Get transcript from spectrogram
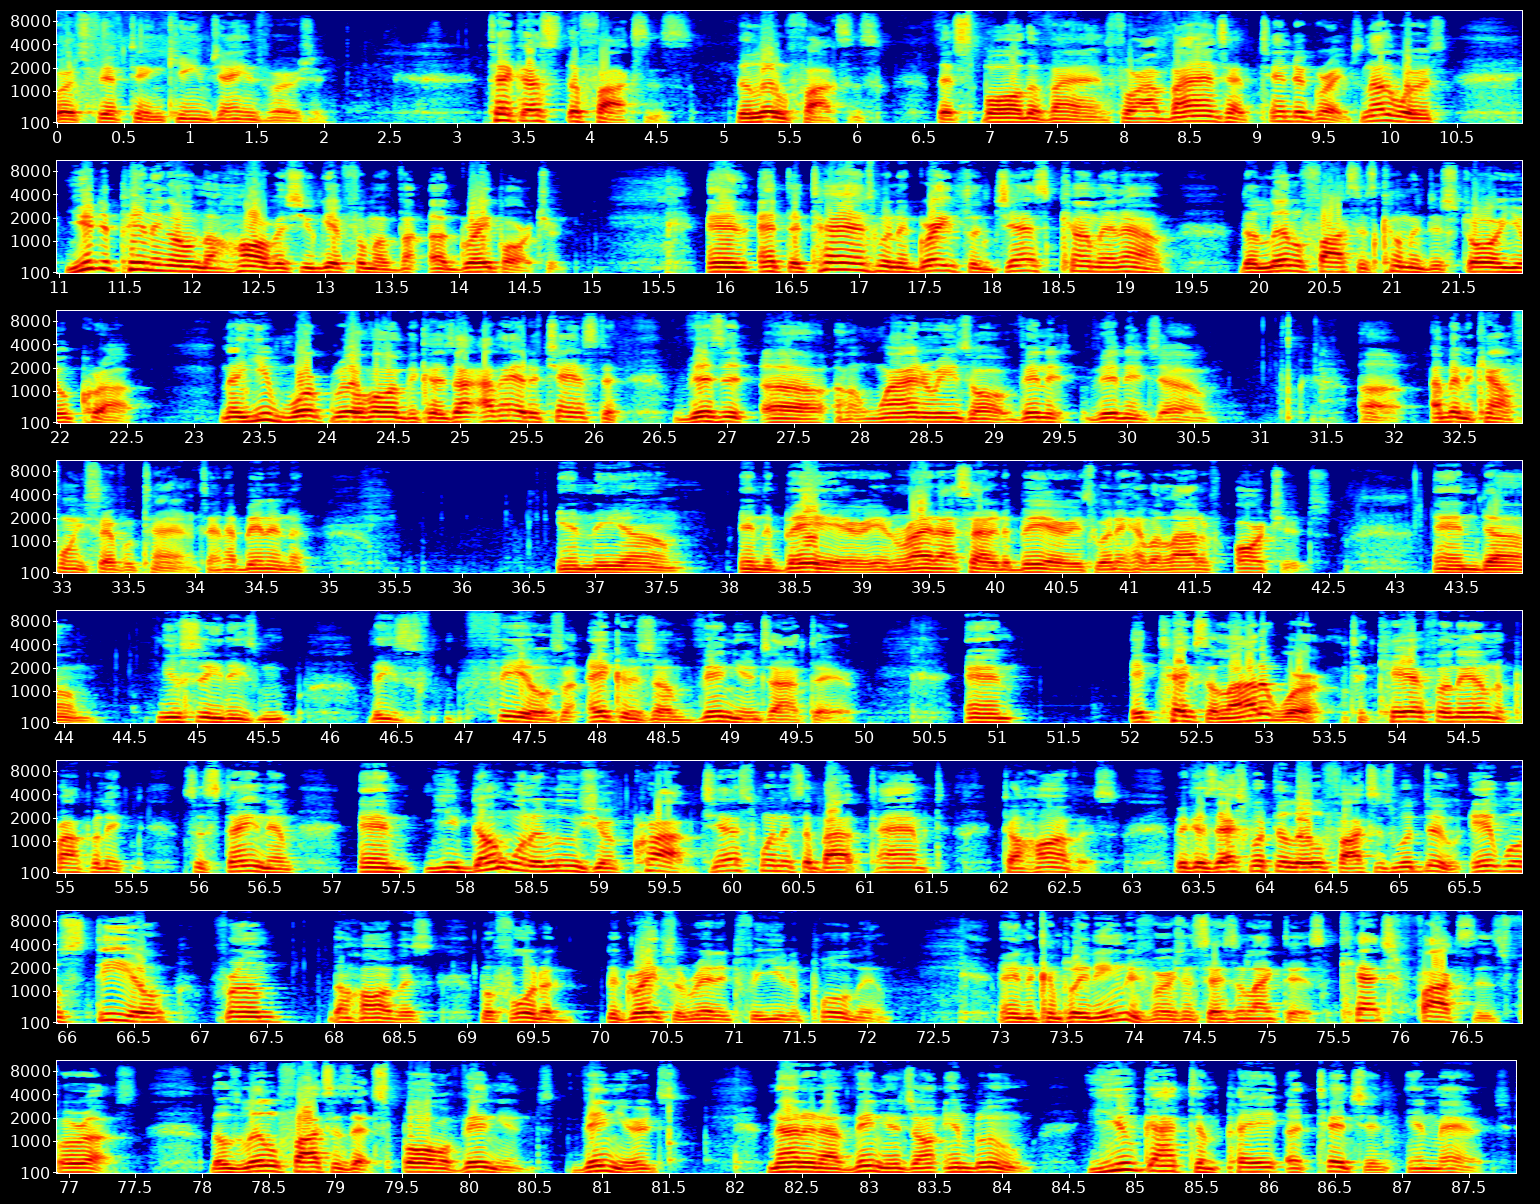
verse 15, King James Version. Take us the foxes, the little foxes that spoil the vines, for our vines have tender grapes. In other words, you're depending on the harvest you get from a, a grape orchard. And at the times when the grapes are just coming out, the little foxes come and destroy your crop. Now you worked real hard because I, have had a chance to visit uh, uh, wineries or vintage. vintage uh, uh, I've been to California several times, and I've been in the in the um, in the Bay Area, and right outside of the Bay Area is where they have a lot of orchards, and um, you see these these fields or acres of vineyards out there. And it takes a lot of work to care for them, to properly sustain them. And you don't want to lose your crop just when it's about time to harvest, because that's what the little foxes will do. It will steal from the harvest before the, the grapes are ready for you to pull them. And the complete English version says it like this Catch foxes for us, those little foxes that spoil vineyards, vineyards, now that our vineyards are in bloom. You've got to pay attention in marriage.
